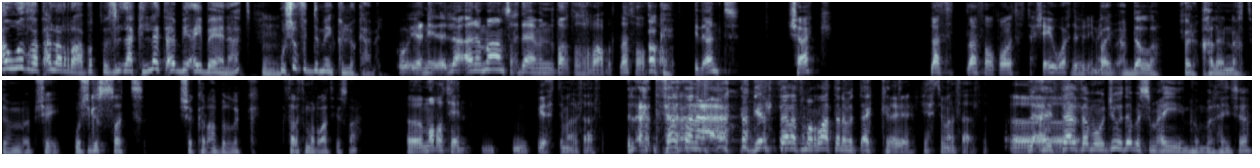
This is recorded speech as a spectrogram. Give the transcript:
أو اضغط على الرابط لكن لا تعبي أي بيانات. وشوف ال domain كله كامل يعني لا أنا ما أنصح دائما ضغطة الرابط لا تضغط okay. الرابط إذا أنت شاك لا لا تضغط ولا تفتح شيء واحدة في الإيميل. طيب عبد الله حلو. خلينا نختم بشيء. وش قصة شكر Apple لك؟ ثلاث مرات هي صح؟ آه، مرتين. في احتمال ثالثة. الثالثة أنا قلت ثلاث مرات أنا متأكد. إيه في احتمال ثالثة. لا هي الثالثة موجودة بس معين هم الحين شاف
